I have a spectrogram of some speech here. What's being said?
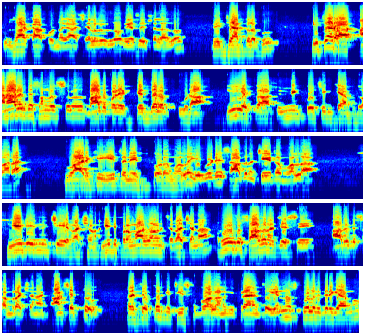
వృధా కాకుండా సెలవుల్లో వేసవి సెలవుల్లో విద్యార్థులకు ఇతర అనారోగ్య సమస్యలు బాధపడే పెద్దలకు కూడా ఈ యొక్క స్విమ్మింగ్ కోచింగ్ క్యాంప్ ద్వారా వారికి ఈత నేర్చుకోవడం వల్ల ఎవ్రీడే సాధన చేయడం వల్ల నీటి నుంచి రక్షణ నీటి ప్రమాదాల నుంచి రక్షణ రోజు సాధన చేసే ఆరోగ్య సంరక్షణ కాన్సెప్ట్ ప్రతి ఒక్కరికి తీసుకుపోవాలనే అభిప్రాయంతో ఎన్నో స్కూళ్ళకి తిరిగాము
